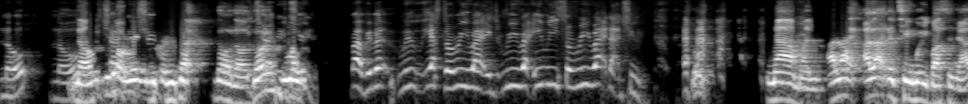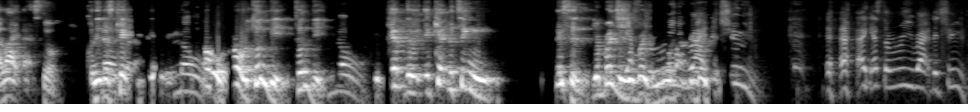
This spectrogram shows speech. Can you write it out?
No, no, No, you don't rate because like, no, no. He The only tried to reason why- tune. Bro, we, we, he has to rewrite it. Rewrite. He needs to rewrite that tune. Nah, man. I like I like the team what he busting there. I like that still. Because it just kept no, Oh, oh, Tunde, Tunde. no. It kept the it kept the thing. Listen, your bridge is your bridge. You rewrite the tune. he has to rewrite the tune.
